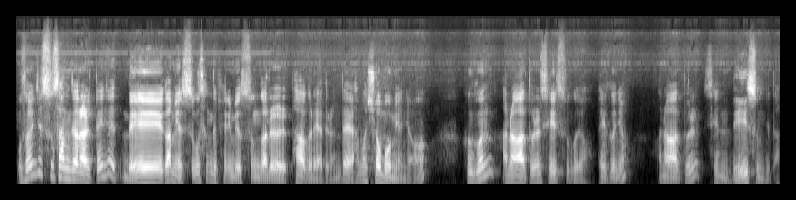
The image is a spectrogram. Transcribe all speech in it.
우선 이제 수상전 할 때 이제 내가 몇 수고 상대편이 몇 수인가를 파악을 해야 되는데 한번 쉬어보면요. 흙은 하나, 둘, 세 수고요. 백은요? 하나, 둘, 셋, 네 수입니다.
